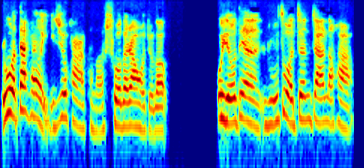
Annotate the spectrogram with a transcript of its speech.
如果但凡有一句话可能说的让我觉得我有点如坐针毡的话，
